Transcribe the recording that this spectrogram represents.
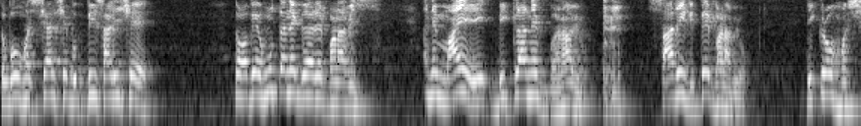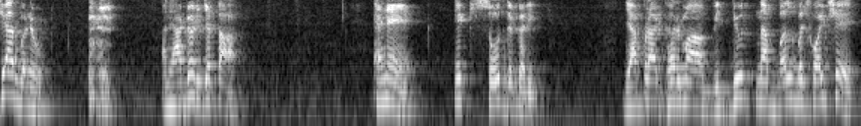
તો બહુ હોશિયાર છે, બુદ્ધિશાળી છે. તો હવે હું તને ઘરે ભણાવીશ. અને માએ દીકરાને ભણાવ્યો. સારી રીતે ભણાવ્યો. દીકરો હોશિયાર બન્યો. અને આગળ જતાં એણે એક શોધ કરી. જે આપણા ઘરમાં વિદ્યુતના બલ્બ હોય છે,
